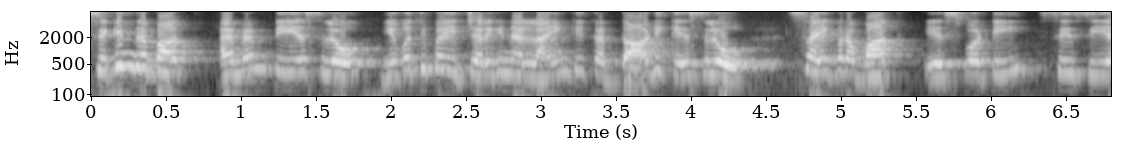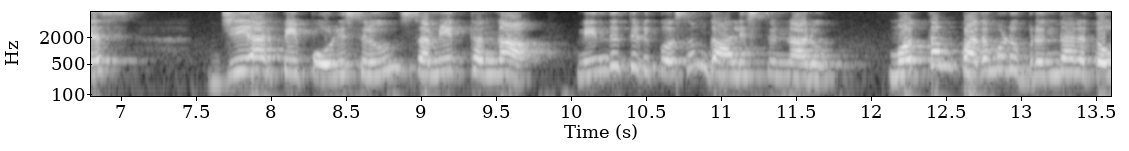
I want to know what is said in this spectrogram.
సికింద్రాబాద్ ఎంఎంటీఎస్లో యువతిపై జరిగిన లైంగిక దాడి కేసులో సైబరాబాద్ ఎస్ఓటి సిసిఎస్ జిఆర్పి పోలీసులు సంయుక్తంగా నిందితుడి కోసం గాలిస్తున్నారు. మొత్తం పదమూడు బృందాలతో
